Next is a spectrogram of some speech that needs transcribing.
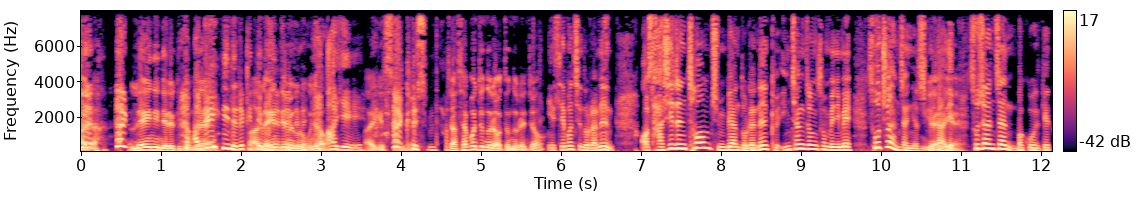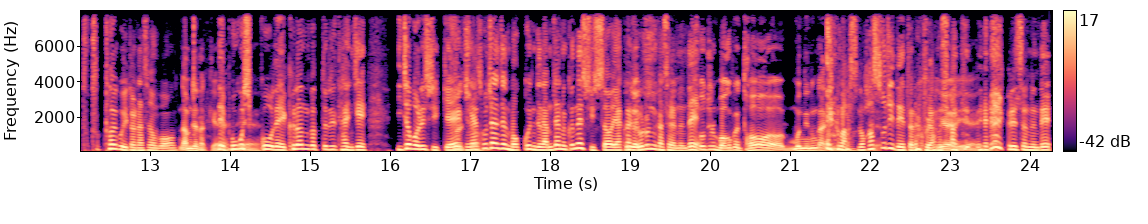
아니, 아니, rain이 내렸기 때문에. 아, rain이 내렸기 아, 때문에. rain 때문에 네네네. 그러군요. 아, 예. 알겠습니다. 그렇습니다. 자, 세 번째 노래 어떤 노래죠? 예, 세 번째 노래는 어, 사실은 처음 준비한 노래는 그 임창정 선배님의 소주 한 잔이었습니다. 예, 예, 예. 소주 한 잔 먹고 이렇게 툭툭 털고 일어나서 뭐 남자답게. 네, 보고 예. 싶고, 네, 그런 것들을 다 이제 잊어버릴 수 있게 그렇죠. 그냥 소주 한 잔 먹고 이제 남자는 끝낼 수 있어. 약간 이런 가사였는데. 소주를 먹으면 더못 잊는 거 아니에요? 맞습니다. 화술이 되더라고요, 항상. 예, 예. 네, 그랬었는데,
